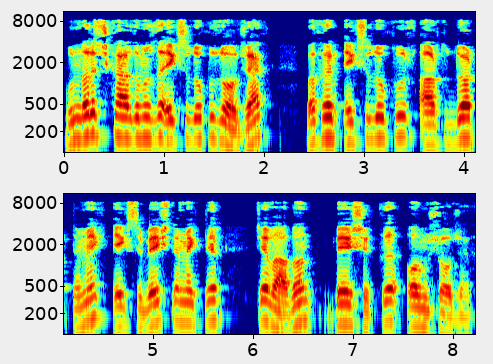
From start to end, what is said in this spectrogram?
Bunları çıkardığımızda eksi 9 olacak. Bakın eksi 9 artı 4 demek eksi 5 demektir. Cevabım B şıkkı olmuş olacak.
